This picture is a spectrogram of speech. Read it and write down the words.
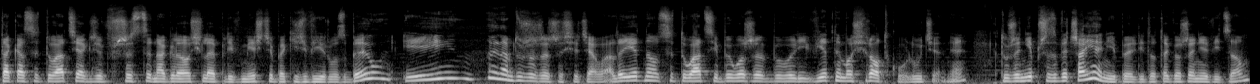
taka sytuacja, gdzie wszyscy nagle oślepli w mieście, bo jakiś wirus był i, no i tam dużo rzeczy się działo, ale jedną sytuację było, że byli w jednym ośrodku ludzie, nie? którzy nieprzyzwyczajeni byli do tego, że nie widzą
